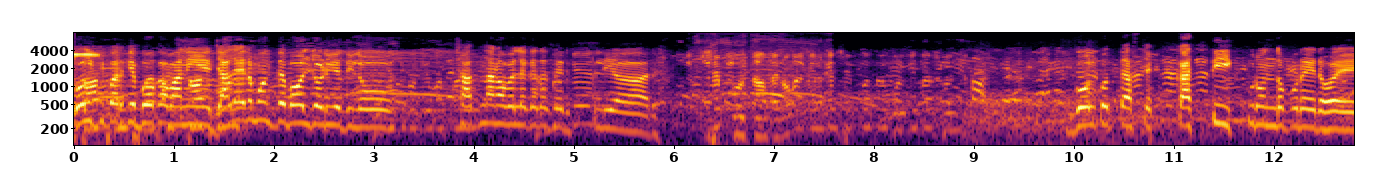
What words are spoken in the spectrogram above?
গোলকিপারকে বোকা বানিয়ে জালের মধ্যে বল জড়িয়ে দিল। সাতনা নবেল প্লেয়ার টিমকে সেভ করতে হবে গোল করতে আসছে কার্তিক পুরন্দপুরের হয়ে।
